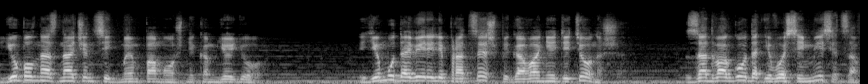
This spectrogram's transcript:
Ю был назначен седьмым помощником Йо-Йо. Ему доверили процесс шпигования детеныша. За два года и восемь месяцев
